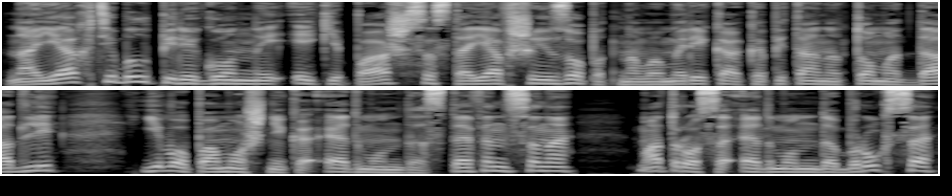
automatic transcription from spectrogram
На яхте был перегонный экипаж, состоявший из опытного моряка капитана Тома Дадли, его помощника Эдмунда Стефенсона, матроса Эдмунда Брукса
